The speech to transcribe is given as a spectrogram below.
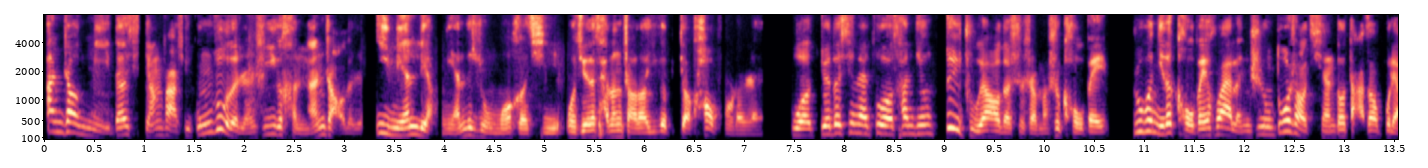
按照你的想法去工作的人是一个很难找的人，一年两年的这种磨合期，我觉得才能找到一个比较靠谱的人。我觉得现在做餐厅最主要的是什么？是口碑。如果你的口碑坏了，你是用多少钱都打造不了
